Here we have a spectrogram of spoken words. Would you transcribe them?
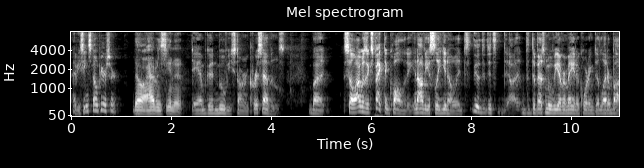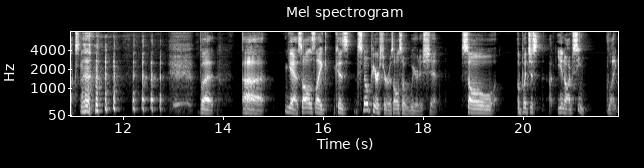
Have you seen Snowpiercer? No, I haven't seen it. damn good movie starring Chris Evans. But so I was expecting quality, and obviously, you know, it's it's uh, the best movie ever made according to Letterboxd. but uh, yeah, so I was like, because Snowpiercer is also weird as shit. So, but just you know, I've seen like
